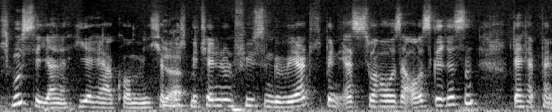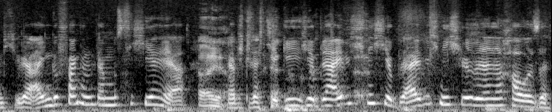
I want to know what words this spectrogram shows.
ich musste ja hierher kommen. Ich habe ja. mich mit Händen und Füßen gewehrt. Ich bin erst zu Hause ausgerissen, dann hat man mich wieder eingefangen und dann musste ich hierher. Ah, ja. Da habe ich gesagt, hier, hier bleibe ich nicht, hier bleibe ich nicht, ich will wieder nach Hause.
